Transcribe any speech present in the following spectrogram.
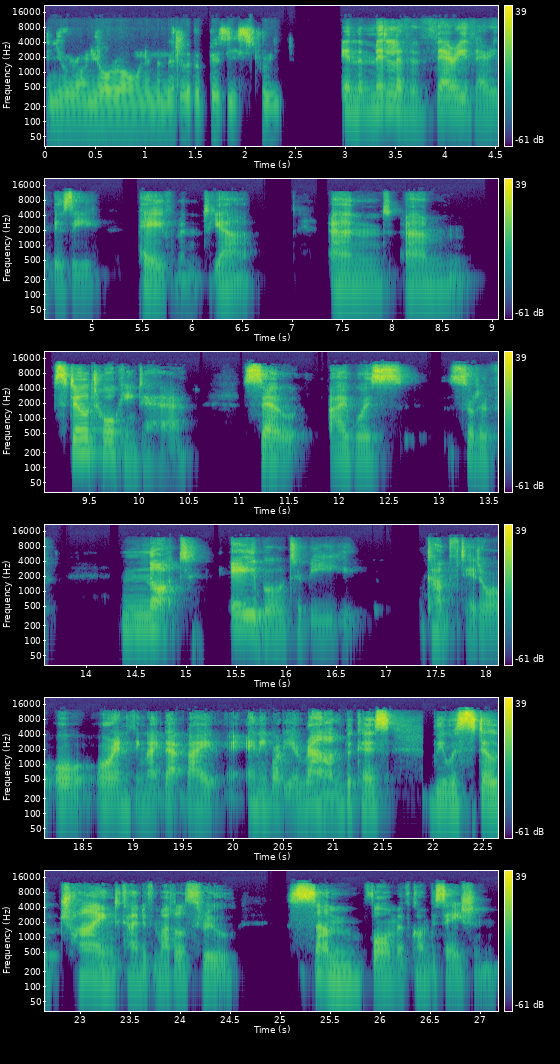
and you were on your own in the middle of a busy street. In the middle of a very, very busy pavement, yeah. And um, still talking to her. So I was sort of not able to be comforted or, or or anything like that by anybody around because we were still trying to kind of muddle through some form of conversation.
